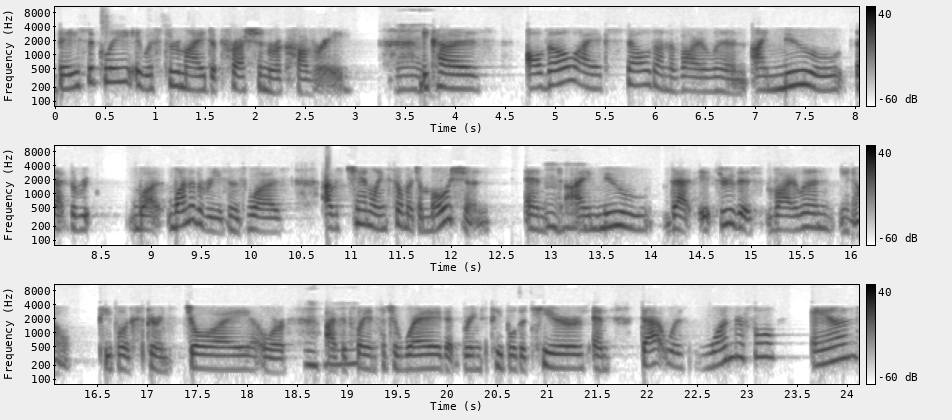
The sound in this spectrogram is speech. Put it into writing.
basically, it was through my depression recovery mm. because although I excelled on the violin, I knew that the what one of the reasons was I was channeling so much emotion, and mm-hmm. I knew that it, through this violin, you know, people experience joy, or mm-hmm. I could mm-hmm. play in such a way that brings people to tears, and that was wonderful. And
